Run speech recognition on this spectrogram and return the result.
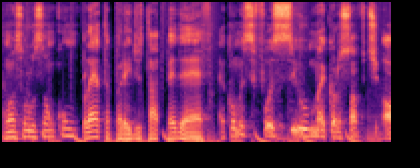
é uma solução completa para editar PDF. É como se fosse o Microsoft Office,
